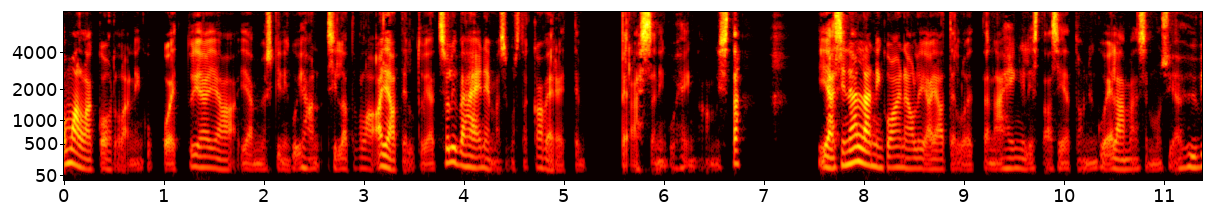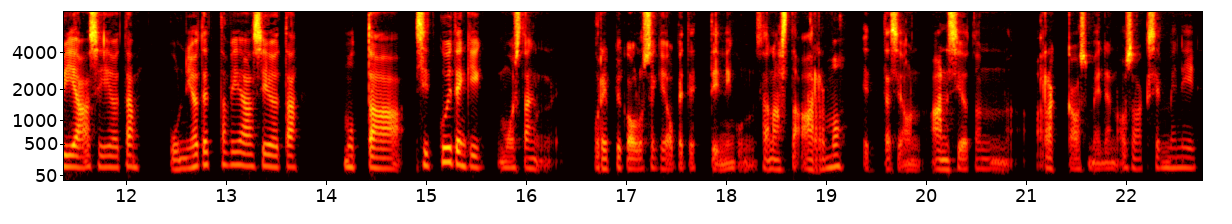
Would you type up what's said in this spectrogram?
omalla kohdalla niin kuin koettuja ja, ja myöskin niin kuin ihan sillä tavalla ajateltuja. Että se oli vähän enemmän semmoista kavereiden perässä niin kuin hengaamista – ja sinällään niin kuin aina oli ajatellut, että nämä hengelliset asiat on niin kuin elämän semmoisia hyviä asioita, kunnioitettavia asioita, mutta sitten kuitenkin muistan, kun rippikoulussakin opetettiin niin kuin sanasta armo, että se on ansioton rakkaus meidän osaksemme, niin,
